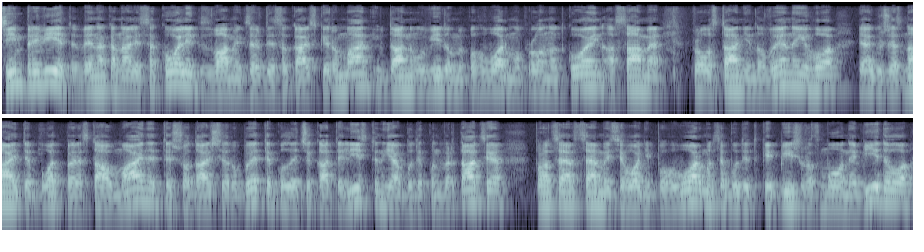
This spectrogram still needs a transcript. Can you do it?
Всім привіт! Ви на каналі Соколік, з вами як завжди Сокальський Роман. І в даному відео ми поговоримо про Notcoin, а саме про останні новини його. Як вже знаєте, бот перестав майнити, що далі робити, коли чекати лістинг, як буде конвертація. Про це все ми сьогодні поговоримо. Це буде таке більш розмовне відео.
